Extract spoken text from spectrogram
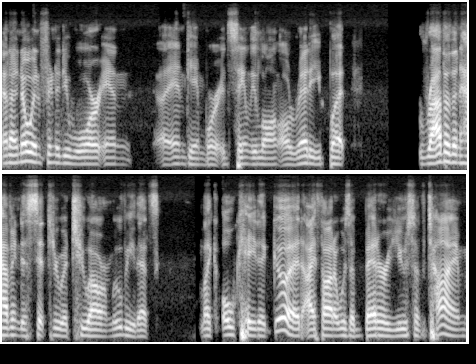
and I know Infinity War and uh, Endgame were insanely long already, but rather than having to sit through a two-hour movie that's like okay to good, I thought it was a better use of time.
